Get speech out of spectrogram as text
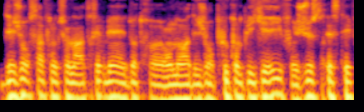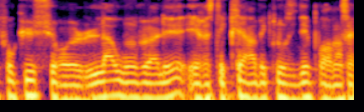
des jours ça fonctionnera très bien et d'autres on aura des jours plus compliqués. Il faut juste rester focus sur euh, là où on veut aller et rester clair avec nos idées pour avancer.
